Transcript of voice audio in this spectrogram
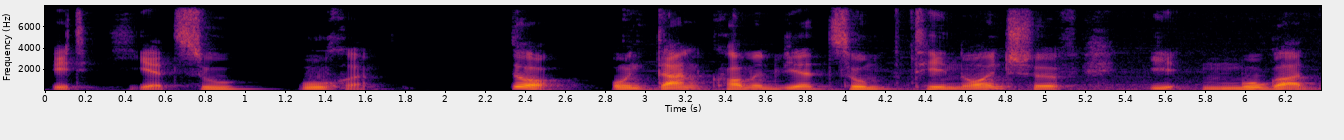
steht hier zu Buche. So, und dann kommen wir zum T9-Schiff, die Mogad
